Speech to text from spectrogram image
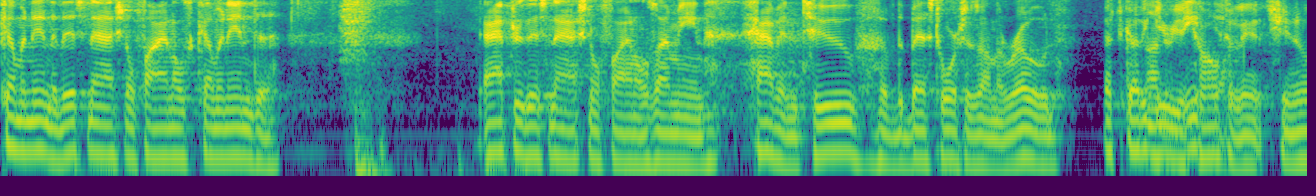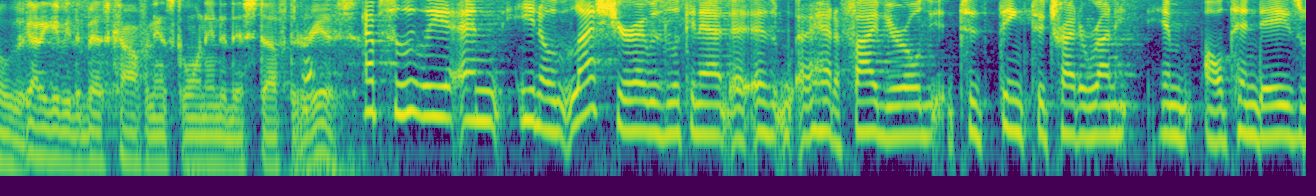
coming into this national finals, coming into after this national finals. I mean, having two of the best horses on the road that's got to give you confidence, you, you know. It's got to give you the best confidence going into this stuff there is. Absolutely, and you know, last year I was looking at as I had a five year old to think to try to run him all ten days.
